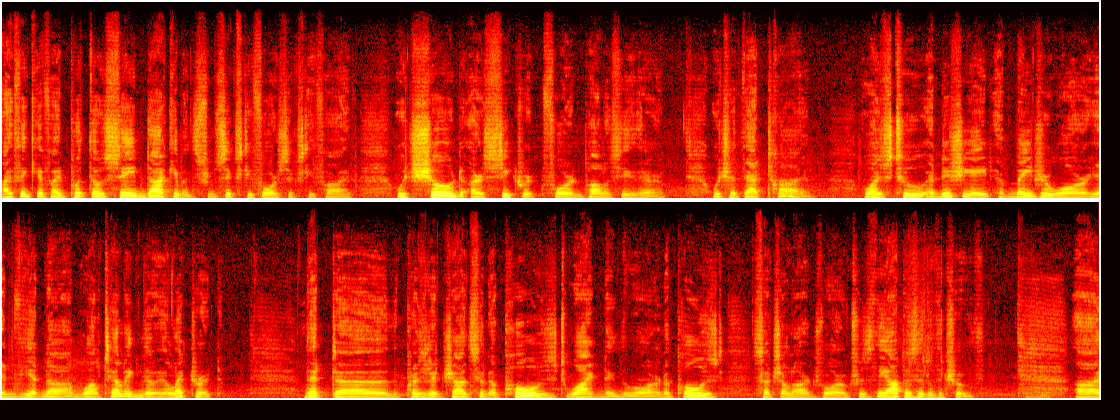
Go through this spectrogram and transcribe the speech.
I think if I'd put those same documents from 64, 65, which showed our secret foreign policy there, which at that time was to initiate a major war in Vietnam while telling the electorate that uh, President Johnson opposed widening the war and opposed such a large war, which was the opposite of the truth. Uh,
